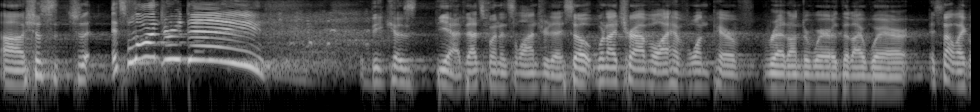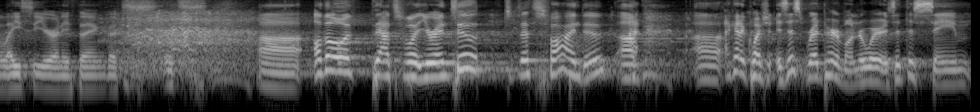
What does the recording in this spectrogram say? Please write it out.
uh, she'll, she'll it's laundry day because yeah, that's when it's laundry day. So when I travel, I have one pair of red underwear that I wear. It's not like lacy or anything. That's it's. Uh, although if that's what you're into, that's fine, dude. Um, I got a question. Is this red pair of underwear? Is it the same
